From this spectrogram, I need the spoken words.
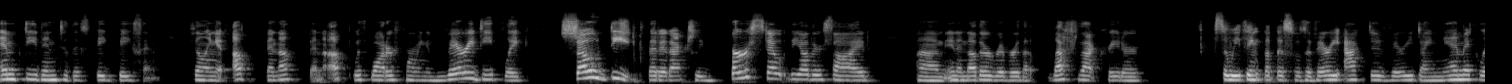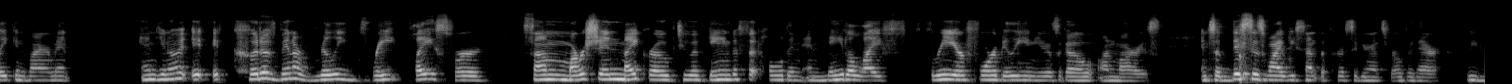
emptied into this big basin, filling it up and up and up with water, forming a very deep lake, so deep that it actually burst out the other side um, in another river that left that crater. So we think that this was a very active, very dynamic lake environment. And, you know, it, it could have been a really great place for some Martian microbe to have gained a foothold and, and made a life three or four billion years ago on Mars. And so this is why we sent the Perseverance rover there. We'd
